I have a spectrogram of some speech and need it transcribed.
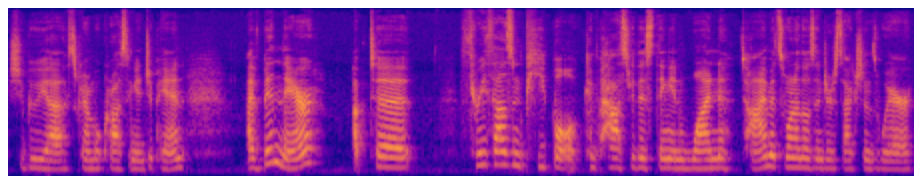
Shibuya Scramble Crossing in Japan. I've been there. Up to 3,000 people can pass through this thing in one time. It's one of those intersections where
